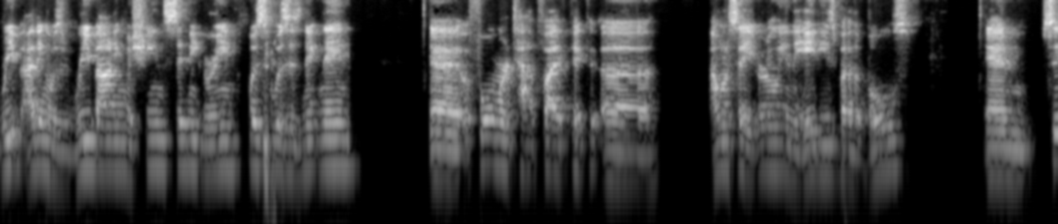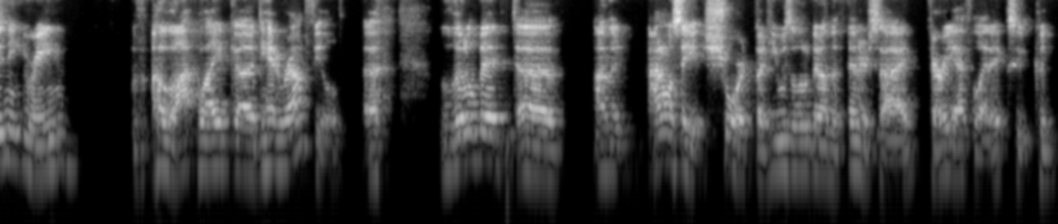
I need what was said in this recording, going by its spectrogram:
re- I think it was rebounding machine. Sidney Green was was his nickname. Uh, a former top five pick. Uh, I want to say early in the '80s by the Bulls, and Sidney Green, a lot like uh, Dan Roundfield, a little bit uh, on the. I don't want to say short, but he was a little bit on the thinner side. Very athletic, so could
